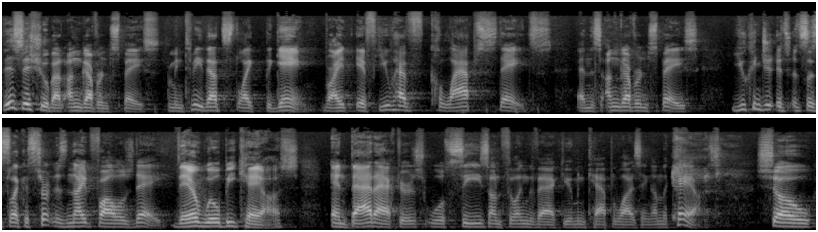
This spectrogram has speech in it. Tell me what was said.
this issue about ungoverned space. I mean, to me, that's like the game, right? If you have collapsed states and this ungoverned space, you can. It's, it's like as certain as night follows day. There will be chaos, and bad actors will seize on filling the vacuum and capitalizing on the chaos. So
